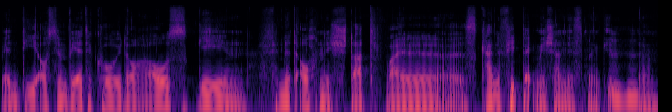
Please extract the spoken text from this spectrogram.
wenn die aus dem Wertekorridor rausgehen, findet auch nicht statt, weil es keine Feedback-Mechanismen gibt. Mhm.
